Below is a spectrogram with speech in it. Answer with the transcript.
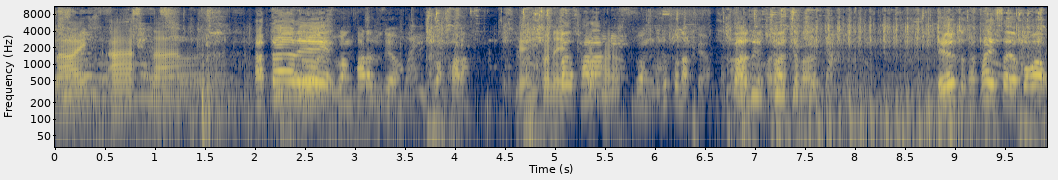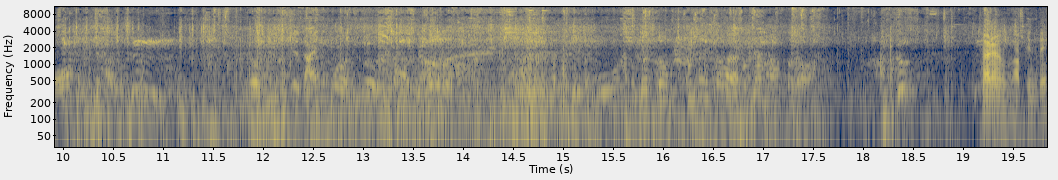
나이스 아나 이거 앞다리. 주방 팔아주세요. 주방 팔아. 야 이번에 팔아, 주방 팔아. 팔아 주방 무조건 할게요. 잠깐만, 잠깐만, 잠깐만. 얘들도 다타 있어요, 뽕하고. 이거 미스 나인 거 수정을 붙여도 이 거좀 천천히 써봐요. 상대 한명 써서 자령 앞인데?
